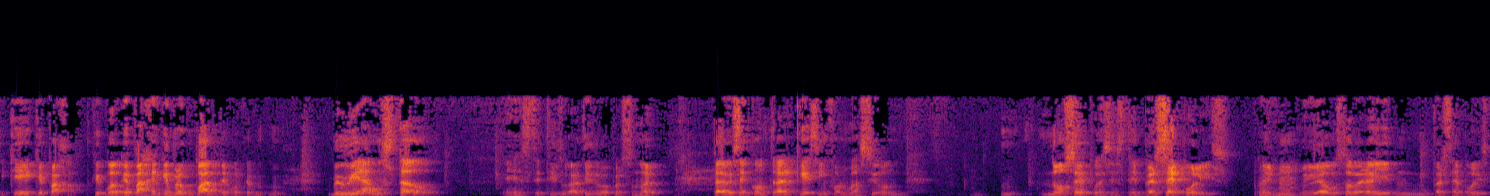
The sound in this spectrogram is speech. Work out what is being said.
¿Y qué, qué paja? ¿Qué, qué paja y qué preocupante, porque me hubiera gustado, este, a título personal, tal vez encontrar que esa información, no sé, pues, este, Persepolis. Eh, Me hubiera gustado ver ahí un Persepolis,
